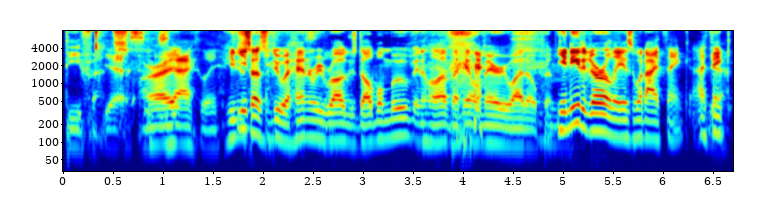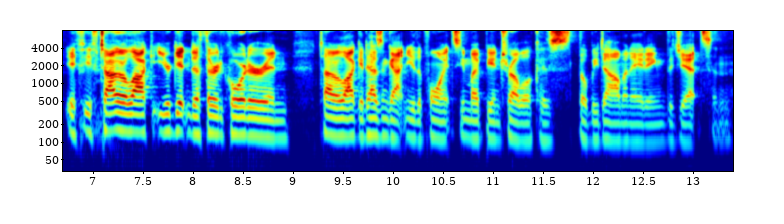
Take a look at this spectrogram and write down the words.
defense. Yes, all right. exactly. He just has to do a Henry Ruggs double move, and he'll have a hail mary wide open. You need it early, is what I think. I think if, if Tyler Lockett, you're getting to third quarter and Tyler Lockett hasn't gotten you the points, you might be in trouble because they'll be dominating the Jets and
